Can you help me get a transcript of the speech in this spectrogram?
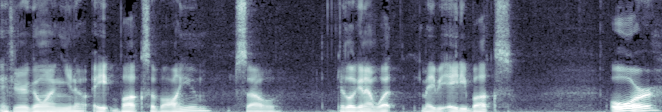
if you're going, you know, eight bucks a volume. So you're looking at what, maybe 80 bucks? Or,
